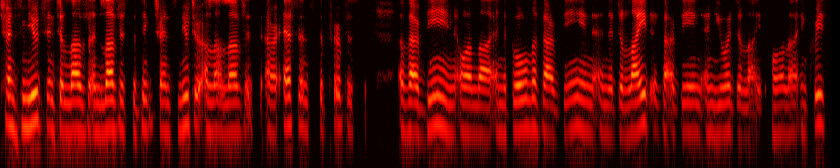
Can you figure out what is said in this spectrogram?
transmutes into love, and love is the big transmuter. Allah, love is our essence, the purpose of our being, O Allah, and the goal of our being, and the delight of our being, and your delight, O Allah. Increase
